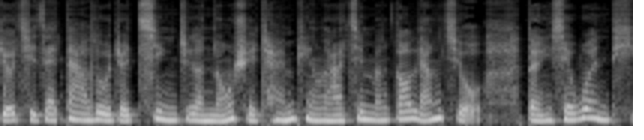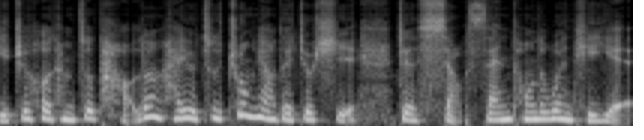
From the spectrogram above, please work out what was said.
尤其在大陆这进这个农水产品啦、金门高粱酒等一些问题之后，他们做讨论，还有最重要的就是这小三通的问题，也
